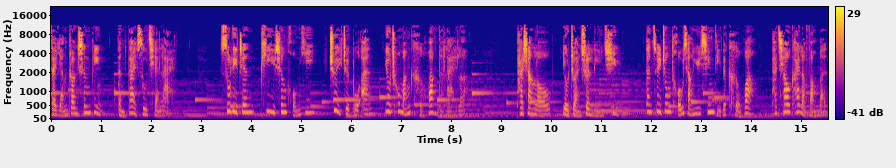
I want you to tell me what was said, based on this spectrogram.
在佯装生病等待苏前来。苏丽珍披一身红衣，惴惴不安又充满渴望的来了。他上楼又转瞬离去，但最终投降于心底的渴望。他敲开了房门，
